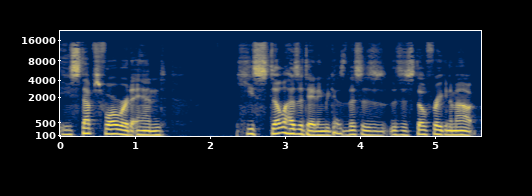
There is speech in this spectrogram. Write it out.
he steps forward and he's still hesitating because this is this is still freaking him out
